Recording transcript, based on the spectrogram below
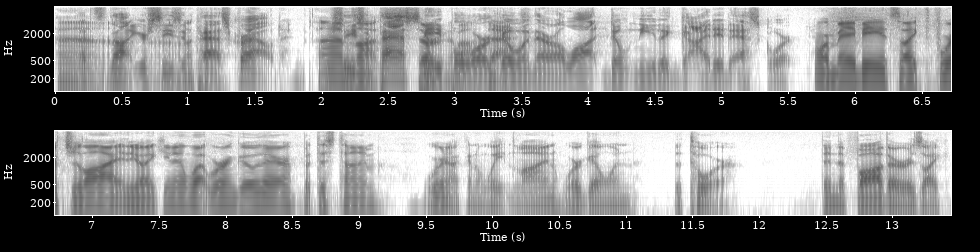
That's not your season pass crowd. Your Uh, I'm season pass people are that. going there a lot. Don't need a guided escort. Or maybe it's like Fourth of July, and you're like, you know what, we're gonna go there, but this time we're not gonna wait in line. We're going the tour. Then the father is like,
